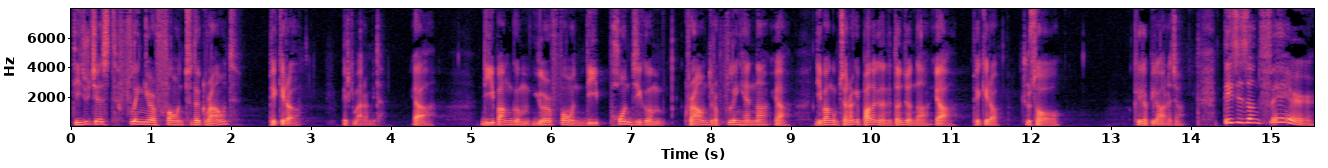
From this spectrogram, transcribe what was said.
Did you just fling your phone to the ground? Pick it up. 이렇게 말합니다. 야, 네 방금 your phone, 네 폰 지금 ground로 fling 했나? 야, 네 방금 전화기 바닥에다 던졌나? 야, 백기라 주소. 그러니까 비가 말하죠. This is unfair.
